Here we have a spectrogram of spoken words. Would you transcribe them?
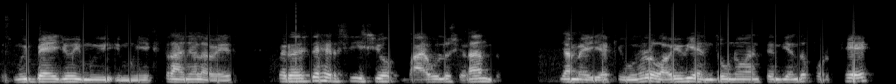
Es muy bello y muy, y muy extraño a la vez, pero este ejercicio va evolucionando y a medida que uno lo va viviendo, uno va entendiendo por qué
